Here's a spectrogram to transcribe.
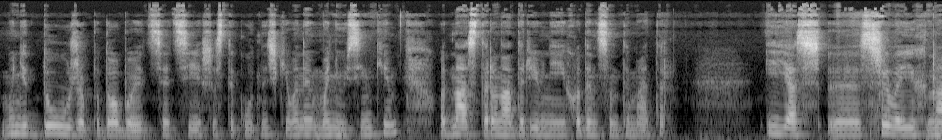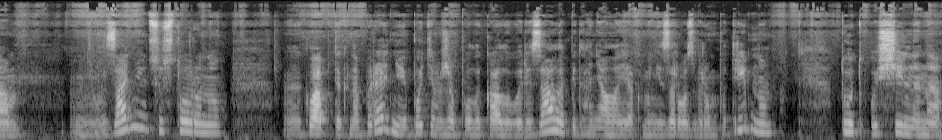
Мені дуже подобаються ці шестикутнички, вони манюсінькі. Одна сторона дорівнює їх 1 см. І я е, зшила їх на задню цю сторону, е, клаптик на передню, і потім вже по лекалу вирізала, підганяла, як мені за розміром потрібно. Тут ущільнена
